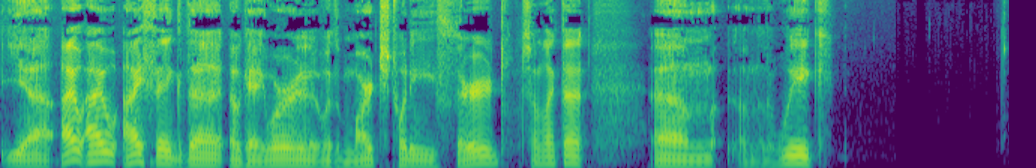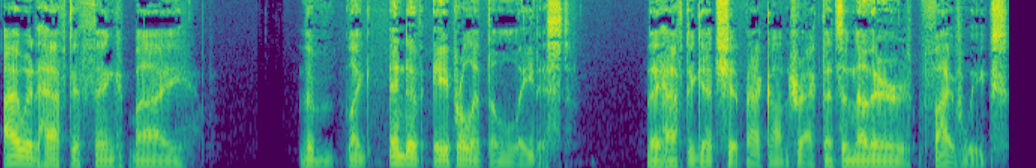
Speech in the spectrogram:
yeah, I, I, I think that okay, we're it was March twenty third, something like that. Um, another week. I would have to think by the like end of April at the latest. They have to get shit back on track. That's another five weeks,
